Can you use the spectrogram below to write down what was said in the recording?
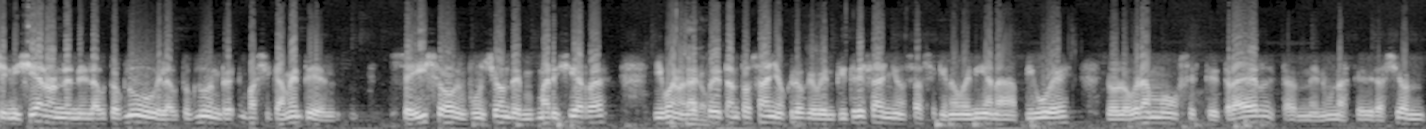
se iniciaron en el autoclub. El autoclub básicamente el- se hizo en función de Mar y Sierras y bueno, Claro. después de tantos años, creo que 23 años hace que no venían a Pigüé, lo logramos este, traer, están en una federación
